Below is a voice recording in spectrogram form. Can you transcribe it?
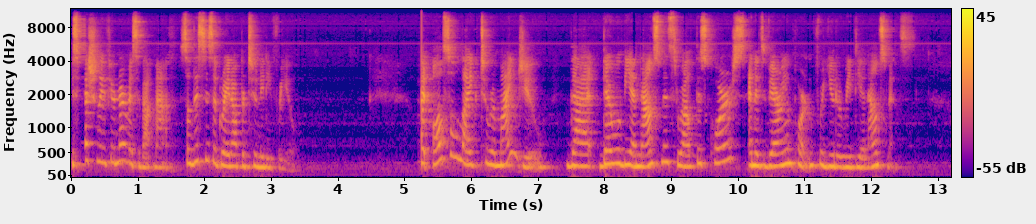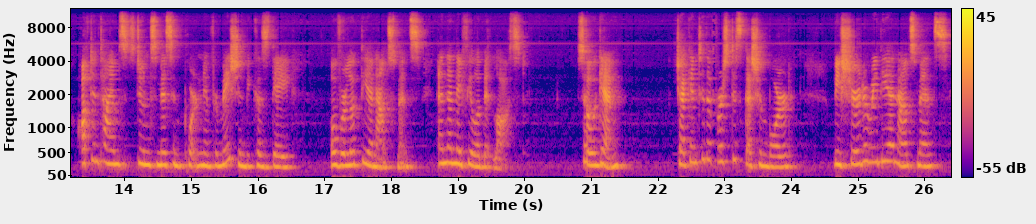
especially if you're nervous about math, so this is a great opportunity for you. I'd also like to remind you that there will be announcements throughout this course, and it's very important for you to read the announcements. Oftentimes, students miss important information because they overlook the announcements, and then they feel a bit lost. So again, check into the first discussion board, be sure to read the announcements,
